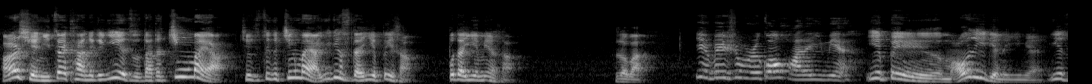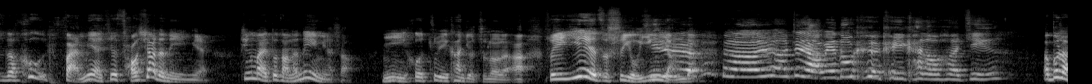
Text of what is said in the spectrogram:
而且你再看那个叶子，它的经脉啊，就是这个经脉啊，一定是在叶背上，不在叶面上，知道吧？叶背是不是光滑的一面？叶背毛的一点的一面，叶子的后反面就朝下的那一面，经脉都长在那一面上。你以后注意看就知道了啊。所以叶子是有阴阳的呃，这两边都可可以看到它茎。啊，不是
